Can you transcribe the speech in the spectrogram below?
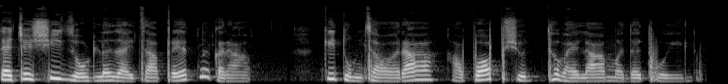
त्याच्याशी जोडलं जायचा प्रयत्न करा की तुमचा ओरा आपोआप शुद्ध व्हायला मदत होईल.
